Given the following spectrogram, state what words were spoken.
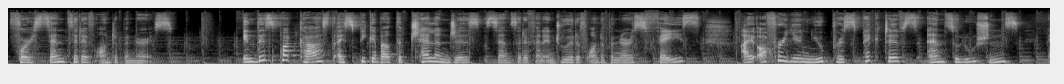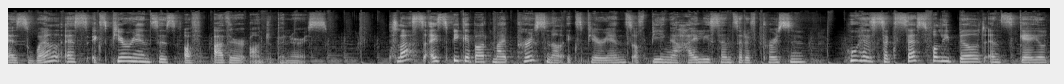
for sensitive entrepreneurs. In this podcast, I speak about the challenges sensitive and intuitive entrepreneurs face. I offer you new perspectives and solutions, as well as experiences of other entrepreneurs. Plus, I speak about my personal experience of being a highly sensitive person who has successfully built and scaled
